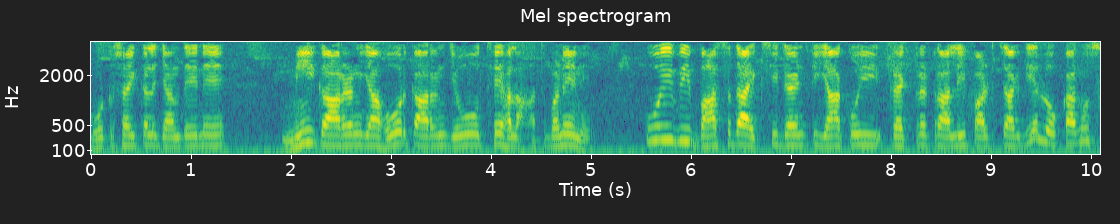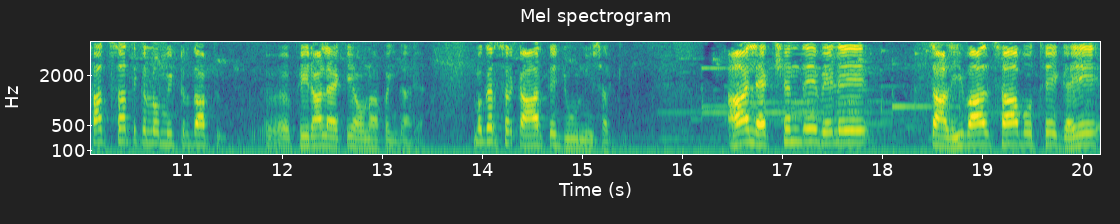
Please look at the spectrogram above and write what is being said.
ਮੋਟਰਸਾਈਕਲ ਜਾਂਦੇ ਨੇ, ਮੀਂਹ ਕਾਰਨ ਜਾਂ ਹੋਰ ਕਾਰਨ ਜੋ ਉੱਥੇ ਹਾਲਾਤ ਬਣੇ ਨੇ। ਕੋਈ ਵੀ ਬੱਸ ਦਾ ਐਕਸੀਡੈਂਟ ਜਾਂ ਕੋਈ ਟਰੈਕਟਰ, ਟਰਾਲੀ ਪਲਟ ਸਕਦੀ ਹੈ, ਲੋਕਾਂ ਨੂੰ 7-7 ਕਿਲੋਮੀਟਰ ਦਾ ਫੇਰਾ ਲੈ ਕੇ ਆਉਣਾ ਪੈਂਦਾ ਰਿਹਾ। ਮਗਰ ਸਰਕਾਰ ਤੇ ਜੂ ਨਹੀਂ ਸਰਕੀ। ਆ ਇਲੈਕਸ਼ਨ ਦੇ ਵੇਲੇ ਢਾਲੀਵਾਲ ਸਾਹਿਬ ਉੱਥੇ ਗਏ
